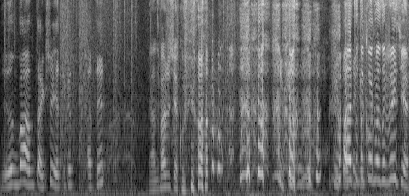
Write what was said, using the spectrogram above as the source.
No, mam, tak, żyję, tylko... A ty? Ja mam dwa życia, kurwa. A co to kurwa za życie?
